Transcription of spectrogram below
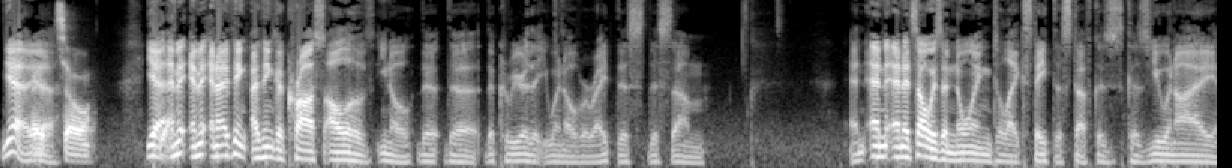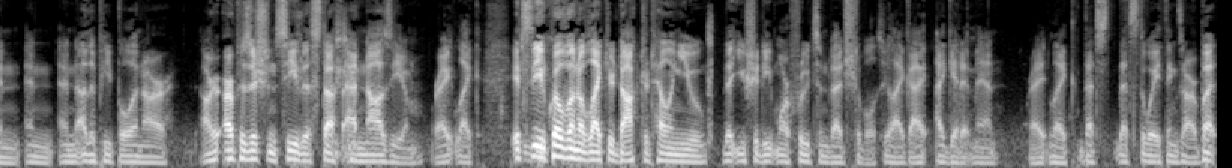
Yeah, right? yeah. So yeah, yeah, and and and I think I think across all of you know the the the career that you went over, right? This this um and and and it's always annoying to like state this stuff because because you and I and and and other people in our our, our position see this stuff ad nauseum, right? Like it's the equivalent of like your doctor telling you that you should eat more fruits and vegetables. You're like, I, I get it, man, right? Like that's that's the way things are. But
